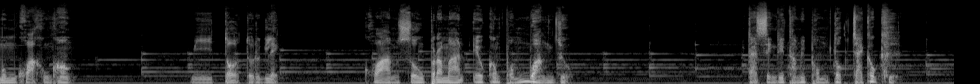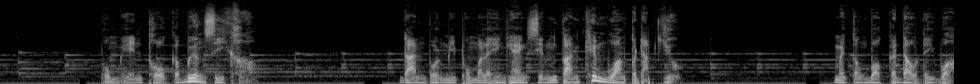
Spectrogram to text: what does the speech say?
มุมขวาของห้อง มีโต๊ะตัวเล็ก ความสูงประมาณเอวของผมวางอยู่ แต่สิ่งที่ทำให้ผมตกใจก็คือ ผมเห็นโถกระเบื้องสีขาว ด้านบนมีพวงมาลัยแห้งๆสีน้ำตาลเข้มวางประดับอยู่ ไม่ต้องบอกกระเดาได้ว่า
